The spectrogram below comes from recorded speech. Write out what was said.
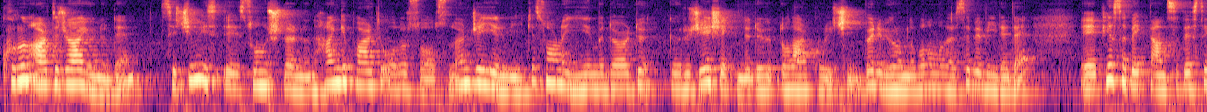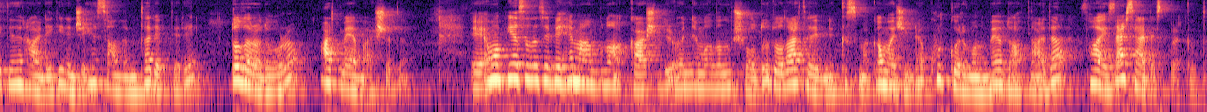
kurun artacağı yönünde seçim e, sonuçlarının hangi parti olursa olsun önce 22 sonra 24'ü göreceği şeklinde do- dolar kuru için böyle bir yorumda bulunmaları sebebiyle de e, piyasa beklentisi desteklenir hale gelince insanların talepleri dolara doğru artmaya başladı. E, ama piyasada tabii hemen buna karşı bir önlem alınmış oldu. Dolar talebini kısmak amacıyla kur korumalı mevduatlarda faizler serbest bırakıldı.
